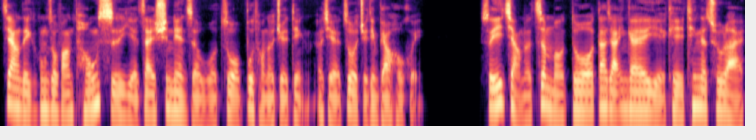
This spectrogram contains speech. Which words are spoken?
这样的一个工作坊，同时也在训练着我做不同的决定，而且做了决定不要后悔。所以讲了这么多，大家应该也可以听得出来，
